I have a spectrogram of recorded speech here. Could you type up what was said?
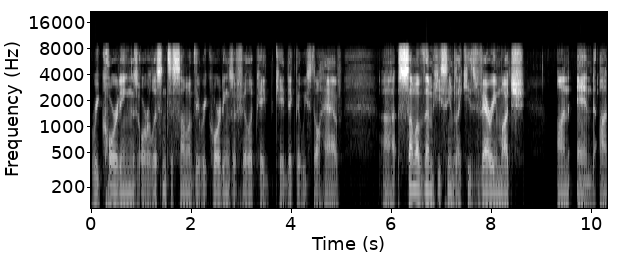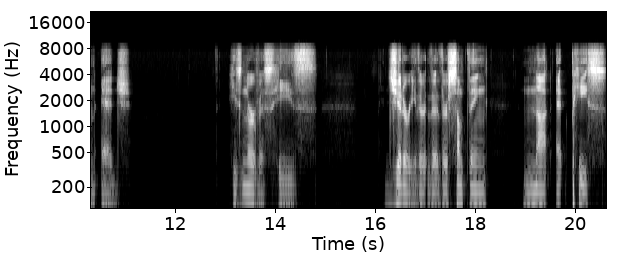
recordings or listen to some of the recordings of Philip K. K. Dick that we still have, uh, some of them he seems like he's very much on end, on edge. He's nervous. He's jittery. There, there, there's something not at peace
